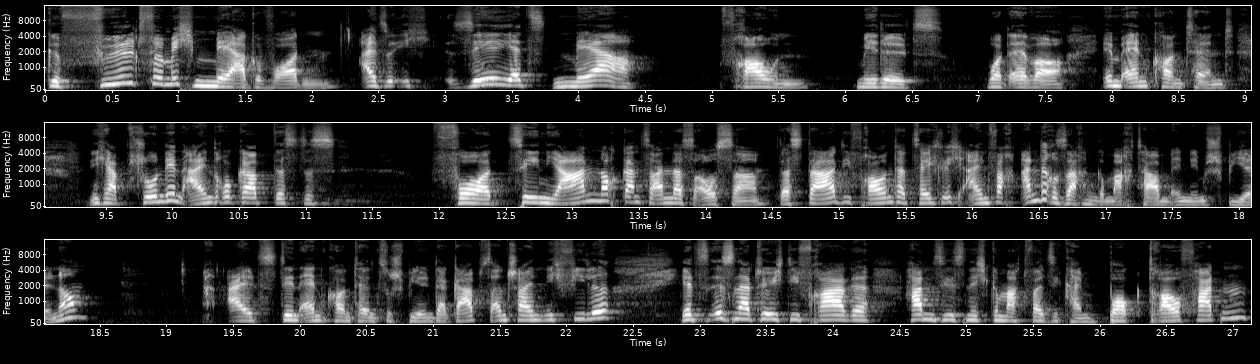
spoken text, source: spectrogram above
gefühlt für mich mehr geworden. Also ich sehe jetzt mehr Frauen, Mädels, whatever, im Endcontent. Ich habe schon den Eindruck gehabt, dass das vor zehn Jahren noch ganz anders aussah. Dass da die Frauen tatsächlich einfach andere Sachen gemacht haben in dem Spiel, ne? als den Endcontent zu spielen. Da gab es anscheinend nicht viele. Jetzt ist natürlich die Frage, haben sie es nicht gemacht, weil sie keinen Bock drauf hatten?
